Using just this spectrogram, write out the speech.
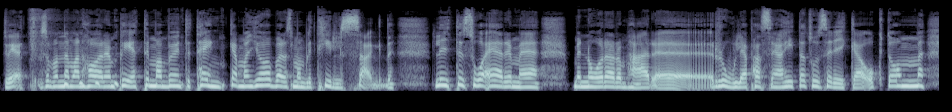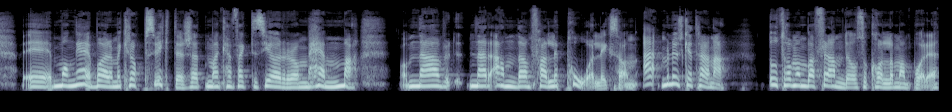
Du vet, som när man har en PT, man behöver inte tänka, man gör bara som man blir tillsagd. Lite så är det med, med några av de här eh, roliga passen jag har hittat hos Erika. Och de eh, många är bara med kroppsvikter så att man kan faktiskt göra dem hemma. När, när andan faller på liksom. Äh, men nu ska jag träna. Då tar man bara fram det och så kollar man på det.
